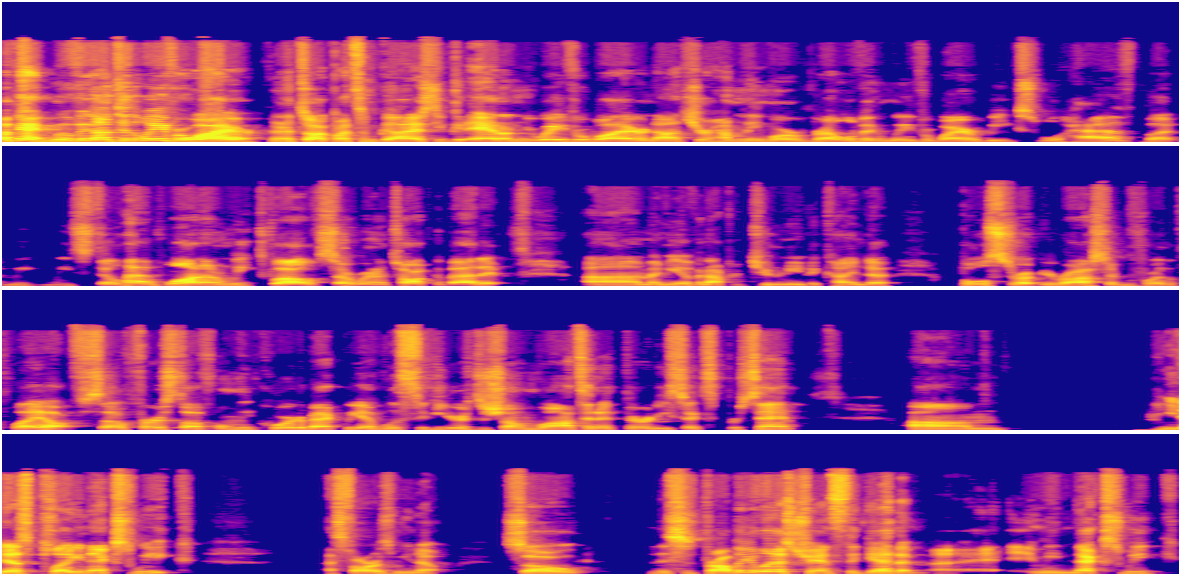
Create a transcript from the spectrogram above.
Okay, moving on to the waiver wire. Going to talk about some guys you could add on your waiver wire. Not sure how many more relevant waiver wire weeks we'll have, but we, we still have one on week 12. So we're going to talk about it. Um, and you have an opportunity to kind of bolster up your roster before the playoffs. So, first off, only quarterback we have listed here is Deshaun Watson at 36%. Um, he does play next week, as far as we know. So, this is probably your last chance to get him. I mean, next week,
